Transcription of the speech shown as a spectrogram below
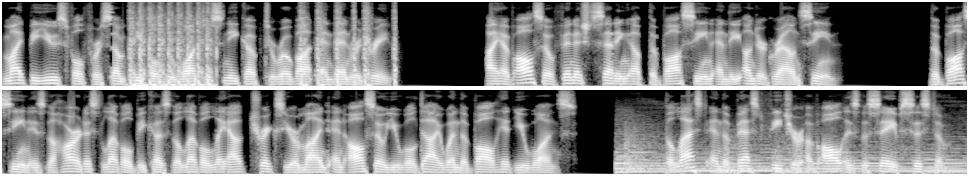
might be useful for some people who want to sneak up to robot and then retreat. I have also finished setting up the boss scene and the underground scene. The boss scene is the hardest level because the level layout tricks your mind and also you will die when the ball hit you once. The last and the best feature of all is the save system.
